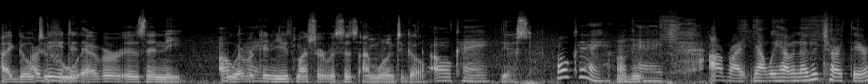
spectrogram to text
I go Or to you whoever is in need. Okay. Whoever can use my services, I'm willing to go. Okay. Yes. Okay. Mm-hmm. Okay. All right. Now, we have another chart there.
